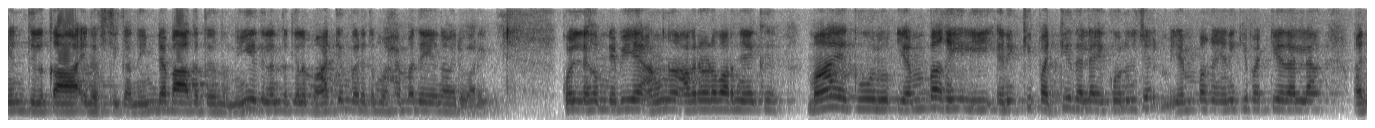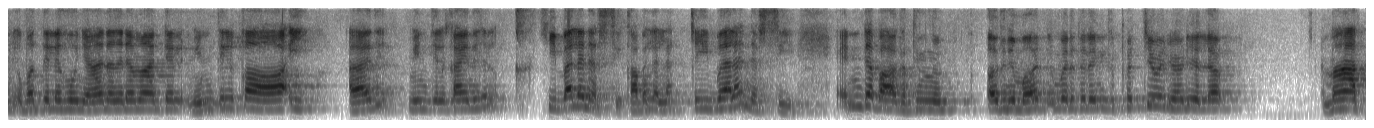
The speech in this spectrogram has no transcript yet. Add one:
നിന്റെ ഭാഗത്ത് നിന്ന് നീ ഇതിൽ എന്തെങ്കിലും മാറ്റം വരുത്തും മുഹമ്മദ് എന്ന് അവർ പറയും. കൊല്ലഹും നബിയെ അങ്ങ് അവരോട് പറഞ്ഞേക്ക് മാ യക്കൂനു എംബഹിലി എനിക്ക് പറ്റിയതല്ല യക്കൂനു എംബഹ എനിക്ക് പറ്റിയതല്ല. അൻ ഉപദ്ലഹു ഞാൻ അതിനെ മാറ്റൽ. മിൻതിൽ കായി അതായത് മിൻതിൽ കായി എന്ന് വെച്ചാൽ കിബല നഫ്സി കബലല്ല കിബല നഫ്സി. എന്റെ ഭാഗത്ത് നിന്ന് അതിന് മാറ്റം വരുത്തൽ എനിക്ക് പറ്റിയ പരിപാടിയല്ല. മാ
